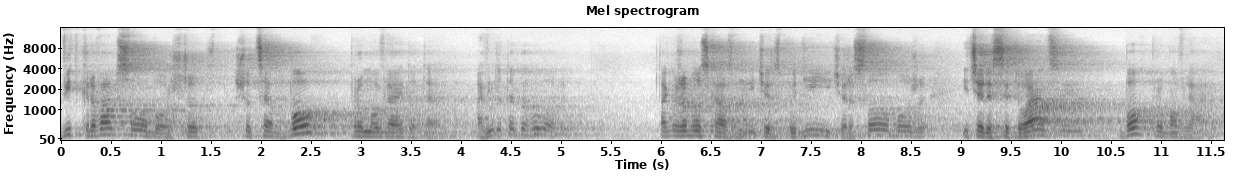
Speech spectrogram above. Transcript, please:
відкривав Слово Боже, що, що це Бог промовляє до тебе, а Він до тебе говорить. Так вже було сказано і через події, і через Слово Боже, і через ситуації. Бог промовляє.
